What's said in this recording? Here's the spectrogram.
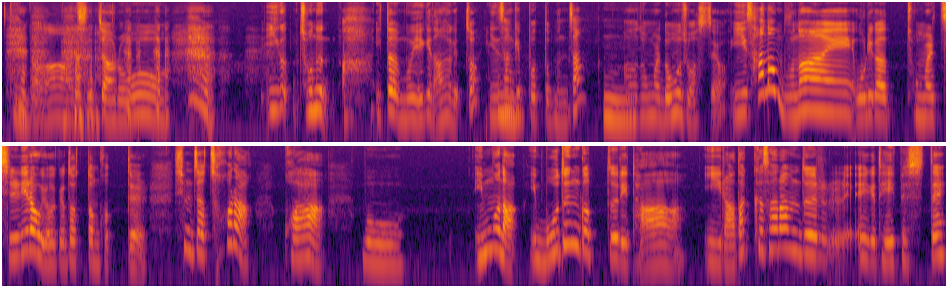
된다 진짜로 이거 저는 아, 이따 뭐 얘기 나누겠죠 인상 음. 깊었던 문장 음. 아, 정말 너무 좋았어요. 이 산업 문화에 우리가 정말 진리라고 여겨졌던 것들, 심지어 철학, 과학, 뭐 인문학 이 모든 것들이 다 이 라다크 사람들에게 대입했을 때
